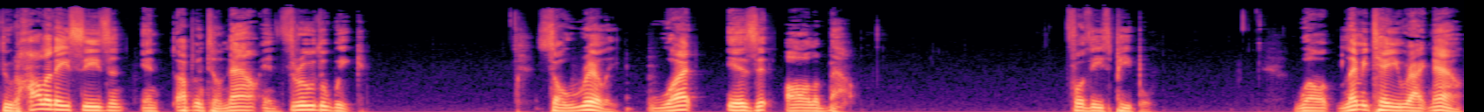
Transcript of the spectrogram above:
through the holiday season and up until now and through the week. So really, what is it all about? for these people? Well, let me tell you right now,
